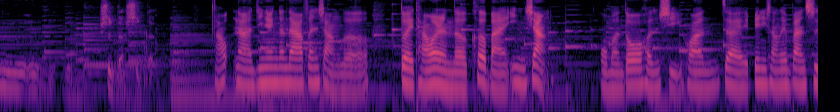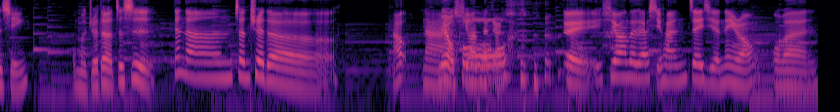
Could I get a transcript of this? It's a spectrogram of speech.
嗯，是的，是的，好，那今天跟大家分享了对台湾人的刻板印象，我们都很喜欢在便利商店办事情，我们觉得这是噔噔正确的。好，那没有错希望大家。对，希望大家喜欢这一集的内容。我们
